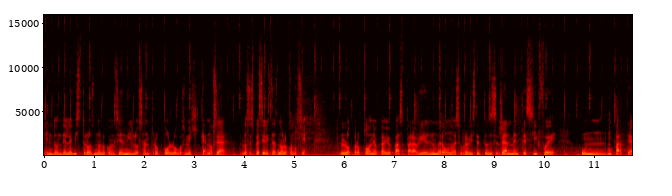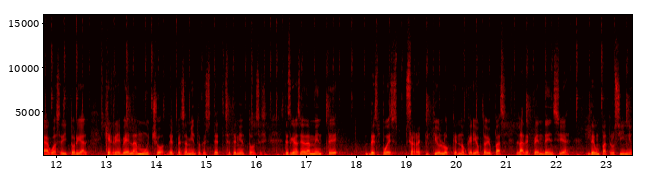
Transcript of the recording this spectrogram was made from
en donde Levi Strauss no lo conocían ni los antropólogos mexicanos, o sea, los especialistas no lo conocían lo propone Octavio Paz para abrir el número uno de su revista. Entonces, realmente sí fue un, parteaguas editorial que revela mucho del pensamiento que se, tenía entonces. Desgraciadamente, después se repitió lo que no quería Octavio Paz, la dependencia de un patrocinio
